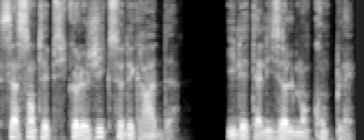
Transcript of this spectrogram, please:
Sa santé psychologique se dégrade. Il est à l'isolement complet.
